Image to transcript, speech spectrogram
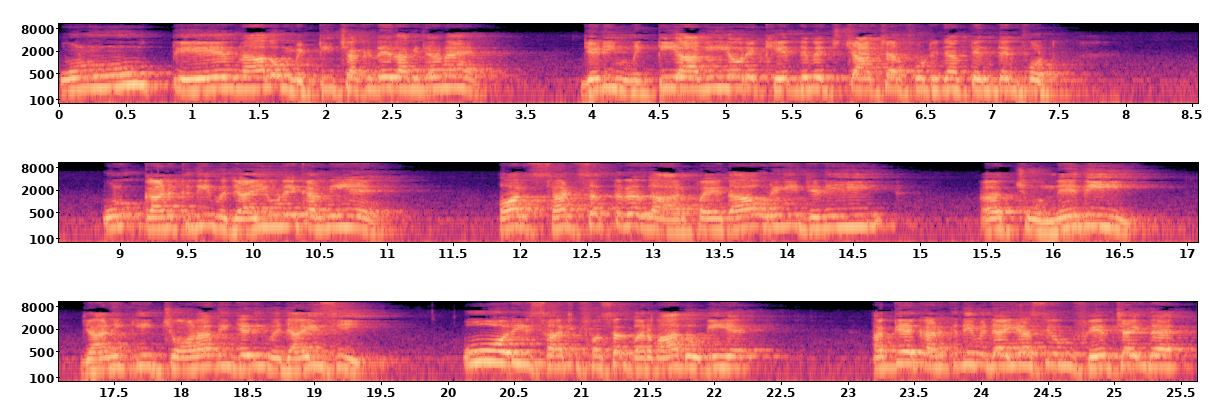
ਉਹਨੂੰ ਤੇਲ ਨਾਲ ਉਹ ਮਿੱਟੀ ਚੱਕਦੇ ਲੱਗ ਜਾਣਾ ਹੈ। ਜਿਹੜੀ ਮਿੱਟੀ ਆ ਗਈ ਔਰ ਇਹ ਖੇਤ ਦੇ ਵਿੱਚ 4-4 ਫੁੱਟ ਜਾਂ 3-3 ਫੁੱਟ। ਉਹਨੂੰ ਕਣਕ ਦੀ ਵਜਾਈ ਉਹਨੇ ਕਰਨੀ ਹੈ। ਔਰ 60-70 ਹਜ਼ਾਰ ਰੁਪਏ ਦਾ ਉਹਦੀ ਜਿਹੜੀ ਝੋਨੇ ਦੀ, ਯਾਨੀ ਕਿ ਚੌਲਾਂ ਦੀ ਜਿਹੜੀ ਵਜਾਈ ਸੀ, ਉਹ ਉਹਦੀ ਸਾਰੀ ਫਸਲ ਬਰਬਾਦ ਹੋ ਗਈ ਹੈ। ਅੱਗੇ ਕਣਕ ਦੀ ਵਜਾਈ ਵਾਸਤੇ ਉਹਨੂੰ ਫੇਰ ਚਾਹੀਦਾ ਹੈ,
